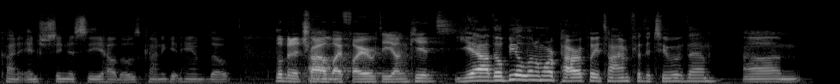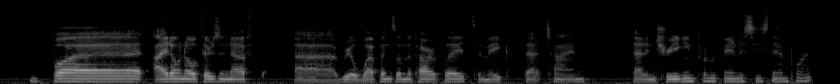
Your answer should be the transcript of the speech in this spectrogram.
kind of interesting to see how those kind of get handled out. A little bit of trial Um, by fire with the young kids. Yeah, there'll be a little more power play time for the two of them, um, but I don't know if there's enough uh, real weapons on the power play to make that time that intriguing from a fantasy standpoint.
